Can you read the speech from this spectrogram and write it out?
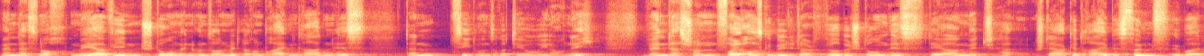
wenn das noch mehr wie ein Sturm in unseren mittleren Breitengraden ist, dann zieht unsere Theorie noch nicht. Wenn das schon ein voll ausgebildeter Wirbelsturm ist, der mit Stärke 3 bis 5 über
